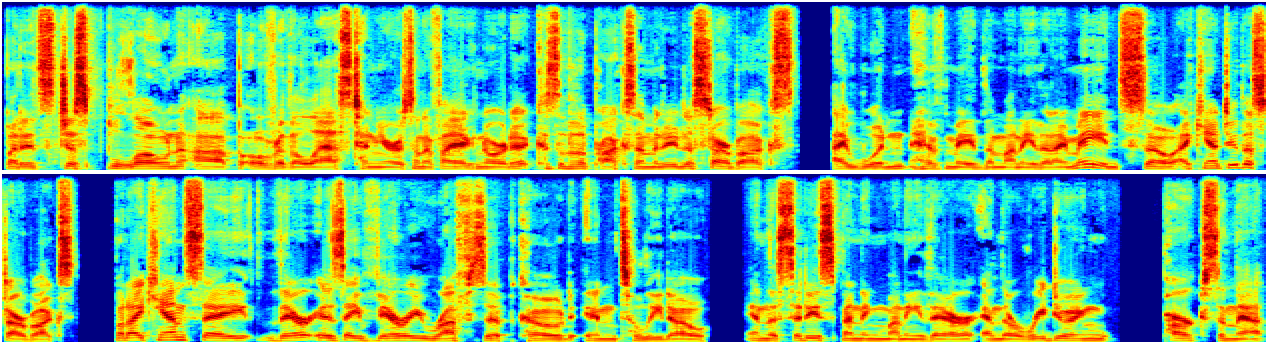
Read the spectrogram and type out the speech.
but it's just blown up over the last 10 years. And if I ignored it because of the proximity to Starbucks, I wouldn't have made the money that I made. So I can't do the Starbucks, but I can say there is a very rough zip code in Toledo and the city's spending money there and they're redoing parks and that.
